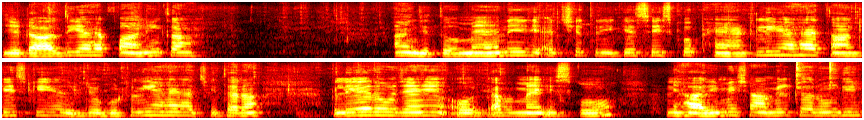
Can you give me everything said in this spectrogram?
ये डाल दिया है पानी का। हाँ जी तो मैंने ये अच्छे तरीके से इसको फेंट लिया है ताकि इसकी जो गुठलियाँ हैं अच्छी तरह क्लियर हो जाएँ और अब मैं इसको निहारी में शामिल करूँगी।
